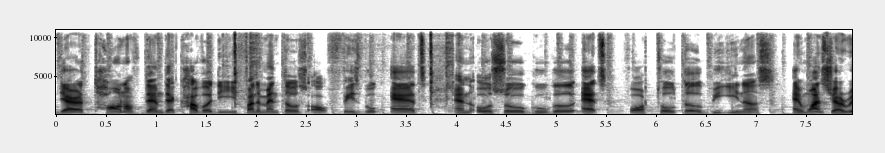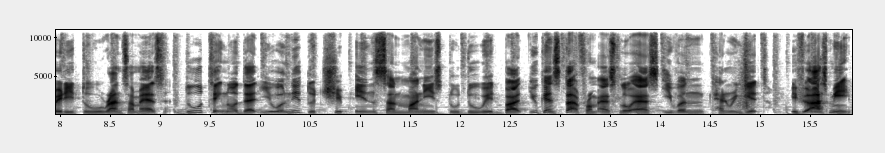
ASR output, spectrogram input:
There are a ton of them that cover the fundamentals of Facebook ads and also Google ads for total beginners. And once you are ready to run some ads, do take note that you will need to chip in some monies to do it, but you can start from as low as even 10 ringgit. If you ask me,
